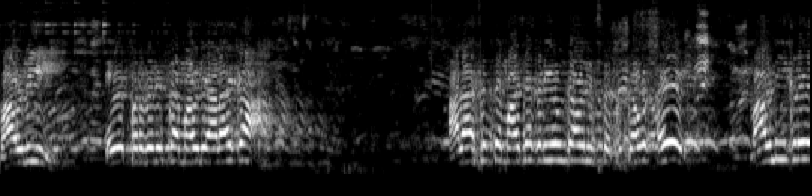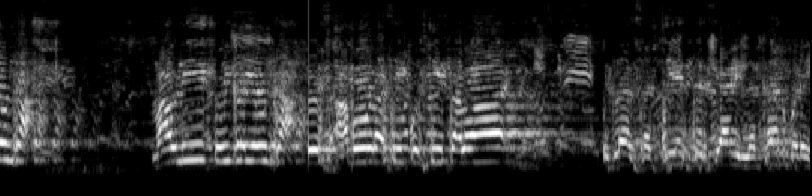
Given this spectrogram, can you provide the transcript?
माऊली ए परभणीचा माऊली आलाय का? आला असेल तर माझ्याकडे येऊन जाऊ ए माऊली इकडे येऊन जा. माऊली तू इकडे येऊन जा. अमोल अशी कुस्ती चालवा तिकडं सचिन शिर्के आणि लखन बडे.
